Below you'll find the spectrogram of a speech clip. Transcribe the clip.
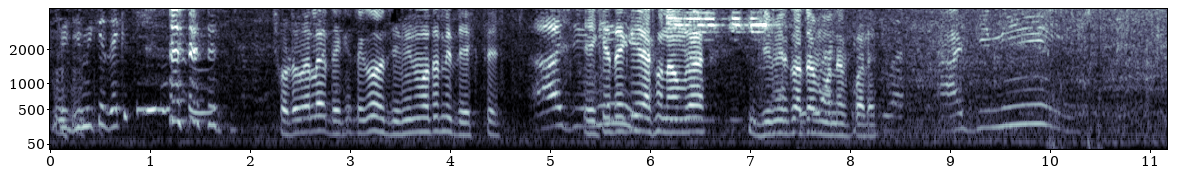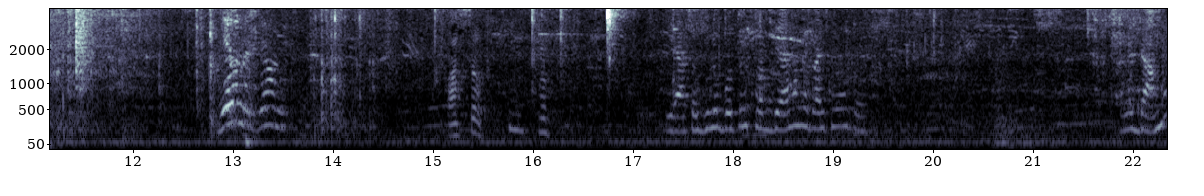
তুই জিমিকে দেখেছিস ছোটবেলায় দেখেছে গো জিমির মতনই দেখতে। একে দেখে এখন আমরা জিমির কথা মনে পড়ে। আর জিমি। যেও না যেও না। এই এতগুলো বোতল সব দেওয়া হবে বাড়িতে যাবে তাহলে দামে?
